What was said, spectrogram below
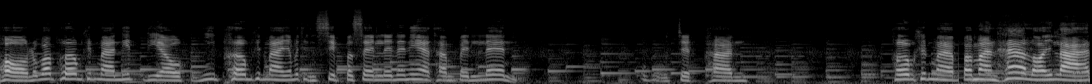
บอกนะว่าเพิ่มขึ้นมานิดเดียว นี่เพิ่มขึ้นมายังไม่ถึง 10%เลยนะเนี่ยทำเป็นเล่น โอ้โห 7,000 เพิ่มขึ้นมาประมาณ 500 ล้าน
